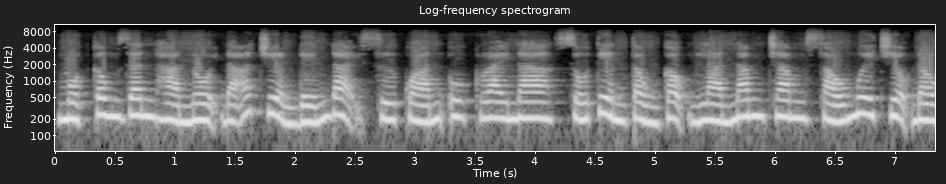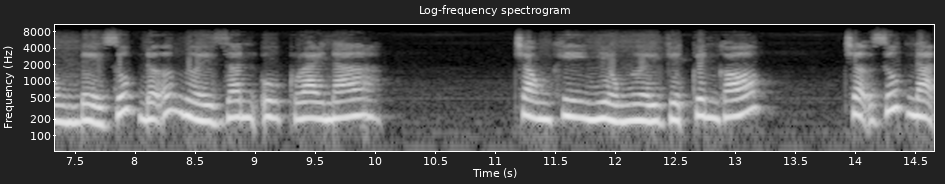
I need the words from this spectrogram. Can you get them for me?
một công dân Hà Nội đã chuyển đến Đại sứ quán Ukraine số tiền tổng cộng là 560 triệu đồng để giúp đỡ người dân Ukraine. Trong khi nhiều người Việt quyên góp, trợ giúp nạn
